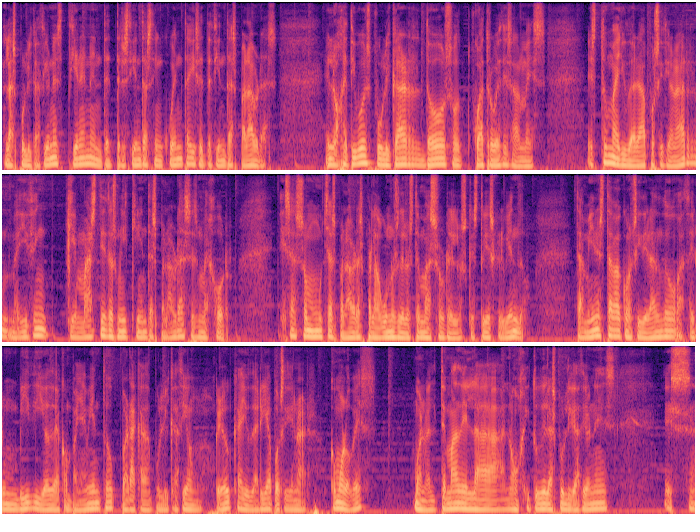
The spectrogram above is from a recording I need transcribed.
Las publicaciones tienen entre 350 y 700 palabras. El objetivo es publicar dos o cuatro veces al mes. Esto me ayudará a posicionar. Me dicen que más de 2.500 palabras es mejor. Esas son muchas palabras para algunos de los temas sobre los que estoy escribiendo. También estaba considerando hacer un vídeo de acompañamiento para cada publicación. Creo que ayudaría a posicionar. ¿Cómo lo ves? Bueno, el tema de la longitud de las publicaciones es eh,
